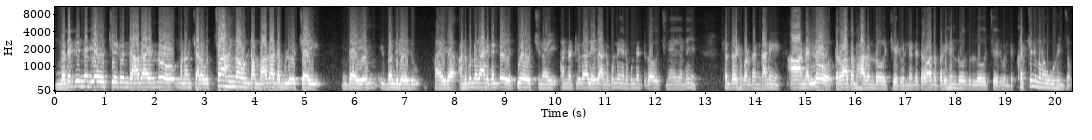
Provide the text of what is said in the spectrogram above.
మొదటి నెలలో వచ్చేటువంటి ఆదాయంలో మనం చాలా ఉత్సాహంగా ఉంటాం. బాగా డబ్బులు వచ్చాయి. ఇంకా ఏం ఇబ్బంది లేదు. హాయిగా అనుకున్న దానికంటే ఎక్కువ వచ్చినాయి అన్నట్లుగా లేదా అనుకున్నాయి అనుకున్నట్టుగా వచ్చినాయి అని సంతోషపడతాం. కానీ ఆ నెలలో తర్వాత భాగంలో వచ్చేటువంటి అంటే తర్వాత పదిహేను రోజుల్లో వచ్చేటువంటి ఖర్చుని మనం ఊహించాం.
